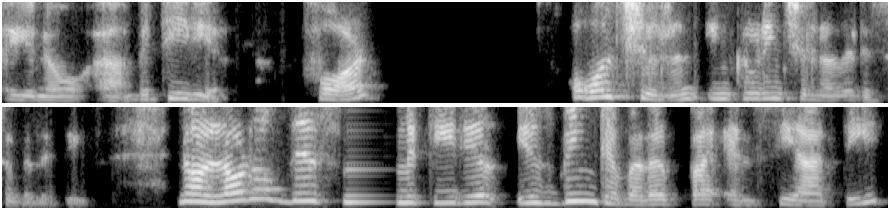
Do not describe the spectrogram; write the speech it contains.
you know uh, material for all children, including children with disabilities. Now, a lot of this material is being developed by NCERT,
